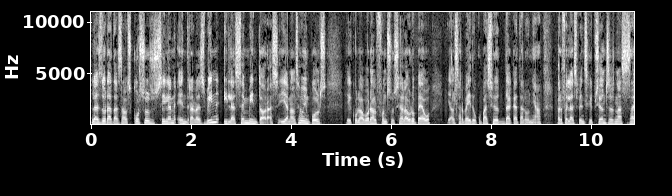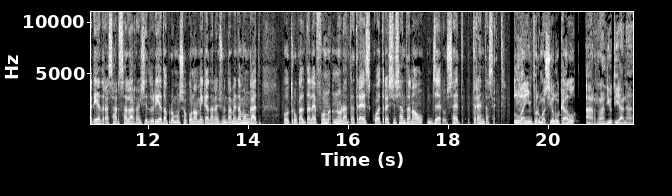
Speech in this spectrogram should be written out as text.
Les durades dels cursos oscil·len entre les 20 i les 120 hores i en el seu impuls hi col·labora el Fons Social Europeu i el Servei d'Ocupació de Catalunya. Per fer les inscripcions és necessari adreçar-se a la Regidoria de Promoció Econòmica de l'Ajuntament de Montgat o trucar al telèfon 93 469 07 37. La informació local a Ràdio Tiana.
